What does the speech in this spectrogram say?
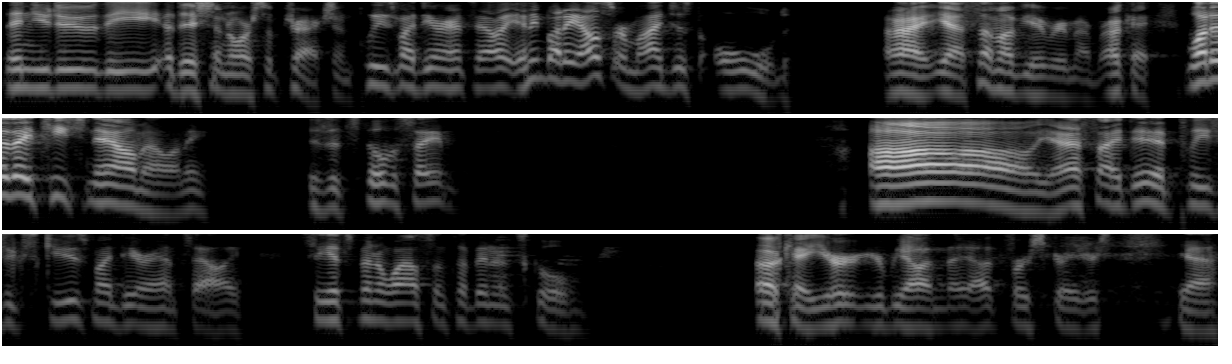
then you do the addition or subtraction please my dear aunt sally anybody else or am i just old all right yeah some of you remember okay what do they teach now melanie is it still the same Oh, yes, I did. Please excuse my dear Aunt Sally. See, it's been a while since I've been in school. Okay, you're, you're beyond the uh, first graders. Yeah.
